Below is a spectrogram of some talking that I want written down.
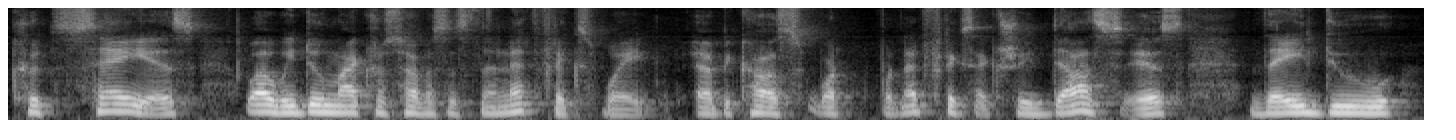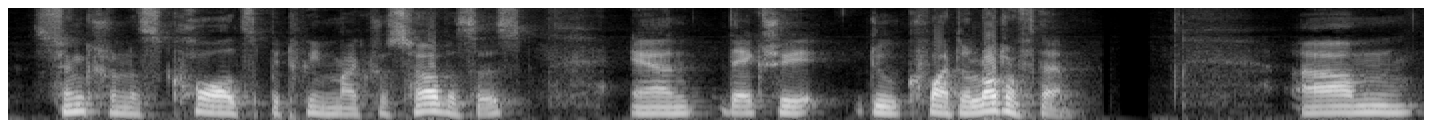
could say is, well, we do microservices the Netflix way, uh, because what, what Netflix actually does is they do synchronous calls between microservices, and they actually do quite a lot of them. Um,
